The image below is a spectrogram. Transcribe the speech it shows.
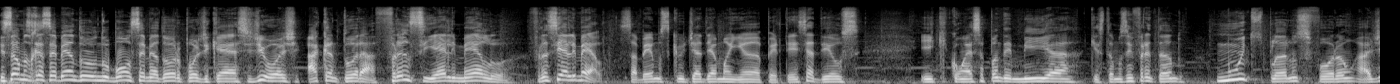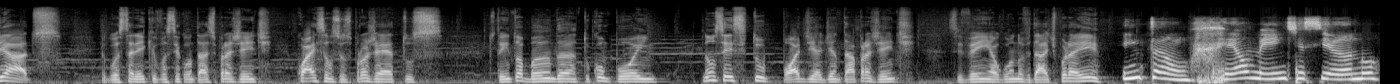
Estamos recebendo no Bom Semeador podcast de hoje a cantora Franciele Melo. Franciele Melo, sabemos que o dia de amanhã pertence a Deus e que com essa pandemia que estamos enfrentando, muitos planos foram adiados. Eu gostaria que você contasse pra gente quais são seus projetos. Tu tem tua banda, tu compõe. Não sei se tu pode adiantar pra gente se vem alguma novidade por aí. Então, realmente esse ano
